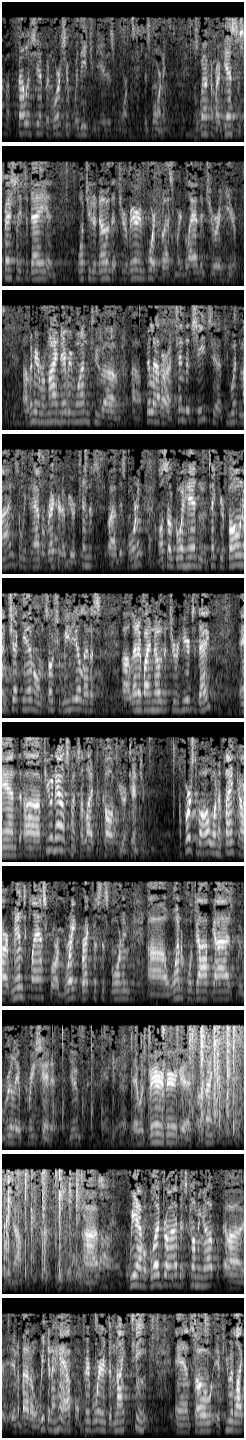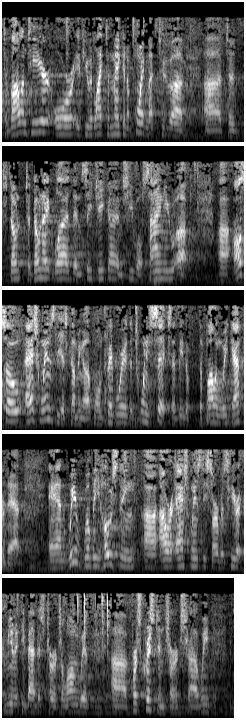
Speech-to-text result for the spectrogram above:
time of fellowship and worship with each of you this, mor- this morning. We welcome our guests especially today and want you to know that you're very important to us and we're glad that you're here. Uh, let me remind everyone to uh, uh, fill out our attendance sheets if you wouldn't mind so we can have a record of your attendance uh, this morning. Also, go ahead and take your phone and check in on social media. Let us uh, let everybody know that you're here today. And uh, a few announcements I'd like to call to your attention. First of all, I want to thank our men's class for a great breakfast this morning. Uh, wonderful job, guys. We really appreciate it. You, it was very, very good. So thank you. Now, uh, we have a blood drive that's coming up uh, in about a week and a half on February the 19th. And so, if you would like to volunteer or if you would like to make an appointment to uh, uh, to, to, don- to donate blood, then see Jika and she will sign you up. Uh, also, Ash Wednesday is coming up on February the 26th. That'd be the, the following week after that. And we will be hosting uh, our Ash Wednesday service here at Community Baptist Church along with uh, First Christian Church. Uh, we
